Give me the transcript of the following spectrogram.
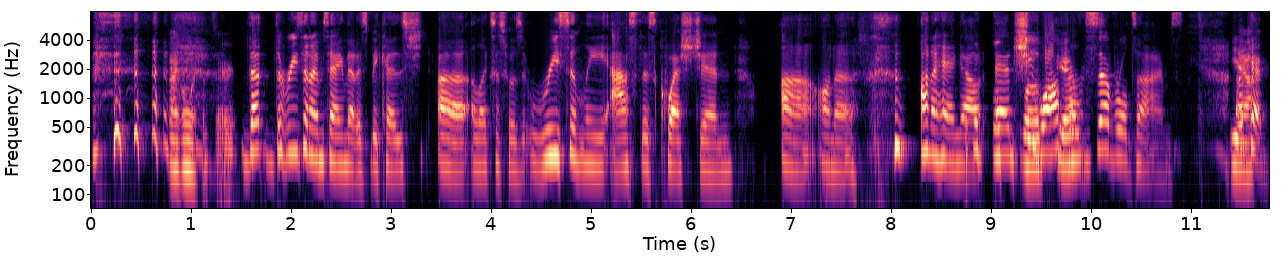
Final answer. That the reason I'm saying that is because uh, Alexis was recently asked this question uh, on a on a hangout, and she waffled yeah. several times. Yeah. Okay,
